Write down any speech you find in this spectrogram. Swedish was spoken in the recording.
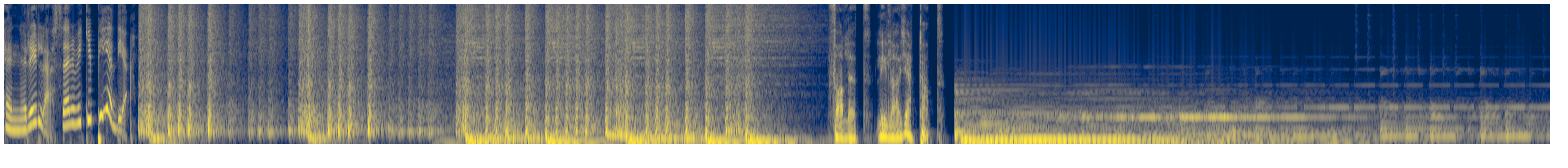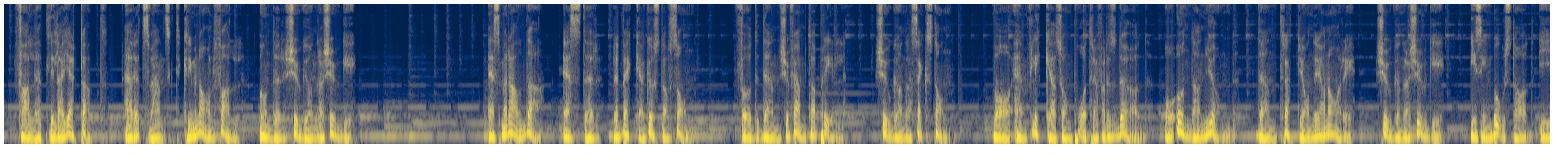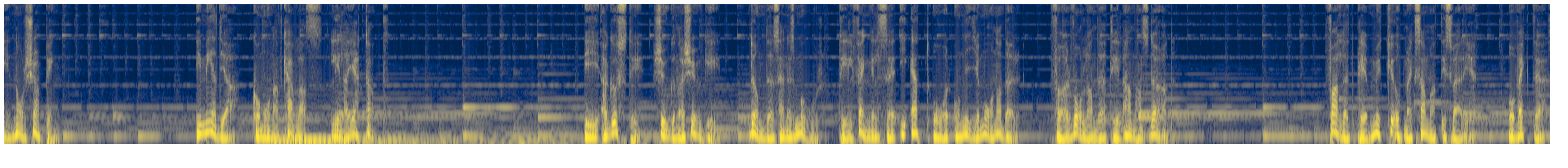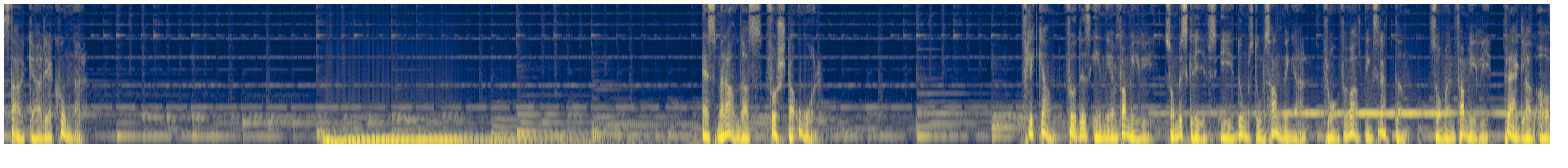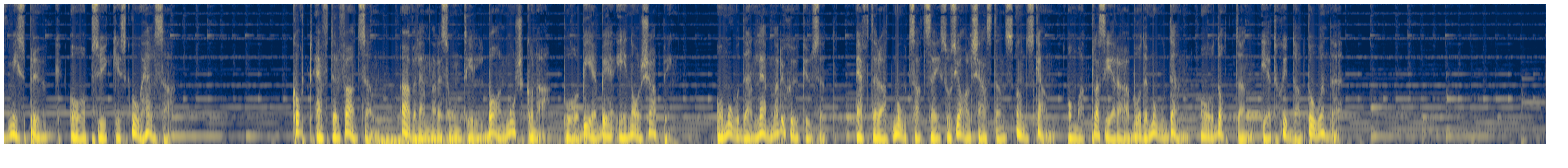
Henry läser Wikipedia. Fallet Lilla hjärtat. Fallet Lilla hjärtat är ett svenskt kriminalfall under 2020. Esmeralda Ester Rebecka Gustafsson, född den 25 april 2016, var en flicka som påträffades död och undangömd den 30 januari 2020 i sin bostad i Norrköping. I media kom hon att kallas Lilla hjärtat. I augusti 2020 dömdes hennes mor till fängelse i ett år och nio månader för vållande till annans död. Fallet blev mycket uppmärksammat i Sverige och väckte starka reaktioner. Esmeraldas första år Flickan föddes in i en familj som beskrivs i domstolshandlingar från förvaltningsrätten som en familj präglad av missbruk och psykisk ohälsa. Kort efter födseln överlämnades hon till barnmorskorna på BB i Norrköping och modern lämnade sjukhuset efter att motsatt sig socialtjänstens önskan om att placera både modern och dottern i ett skyddat boende.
